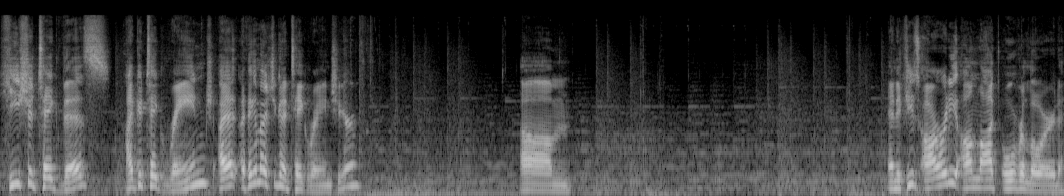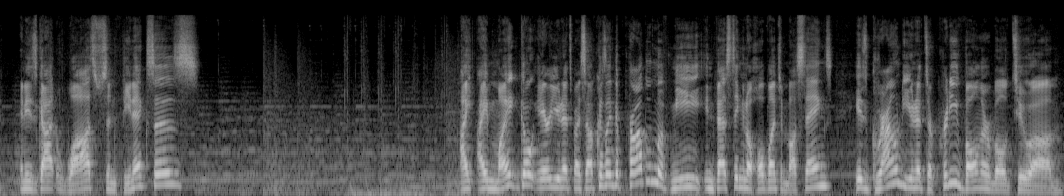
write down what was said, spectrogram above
He should take this. I could take range. I I think I'm actually gonna take range here. Um And if he's already unlocked Overlord and he's got Wasps and Phoenixes, I, I might go air units myself because like the problem of me investing in a whole bunch of Mustangs is ground units are pretty vulnerable to um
